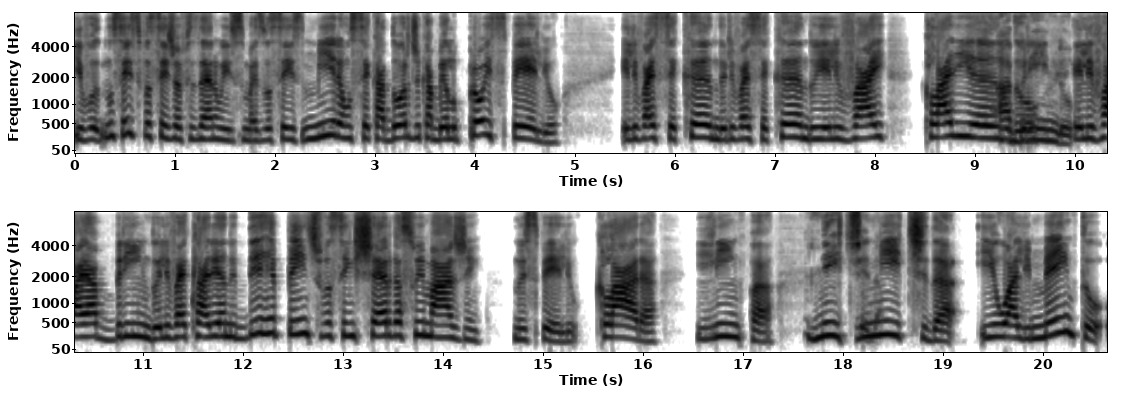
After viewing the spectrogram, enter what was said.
e não sei se vocês já fizeram isso, mas vocês miram o secador de cabelo pro espelho, ele vai secando, ele vai secando e ele vai clareando. Abrindo. Ele vai abrindo, ele vai clareando e de repente você enxerga a sua imagem no espelho, clara, limpa, Nítida. nítida. E o alimento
